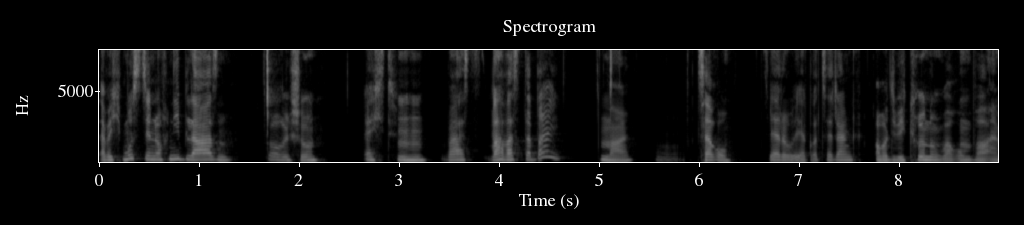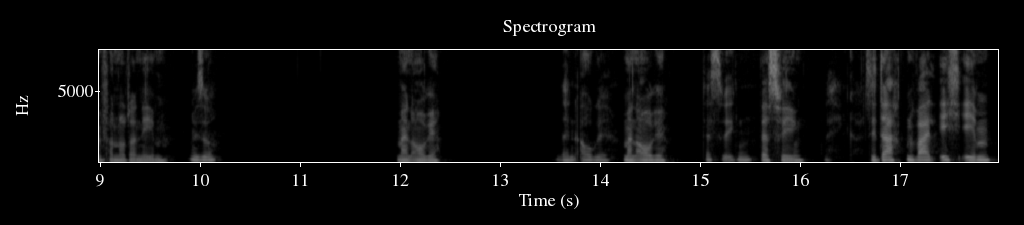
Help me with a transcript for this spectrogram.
Aber ich musste noch nie blasen. Ich schon. Echt. Mhm. War's, war was dabei? Nein. Zerro. Zero, ja, Gott sei Dank. Aber die Begründung, warum, war einfach nur daneben. Wieso? Mein Auge. Dein Auge. Mein Auge. Deswegen. Deswegen. Sie dachten, weil ich eben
